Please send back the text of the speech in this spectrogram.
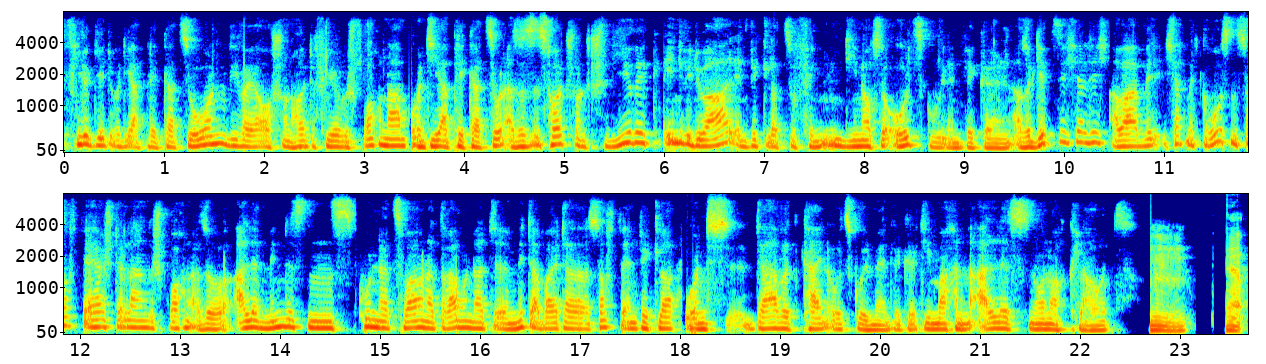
viel geht über die Applikation, wie wir ja auch schon heute viel besprochen haben. Und die Applikation, also es ist heute schon schwierig, Individualentwickler zu finden, die noch so oldschool entwickeln. Also gibt es sicherlich, aber mit, ich habe mit großen Softwareherstellern gesprochen, also alle mindestens 100 100, 200, 300 Mitarbeiter, Softwareentwickler und da wird kein Oldschool mehr entwickelt. Die machen alles nur noch Cloud. Hm. Ja.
